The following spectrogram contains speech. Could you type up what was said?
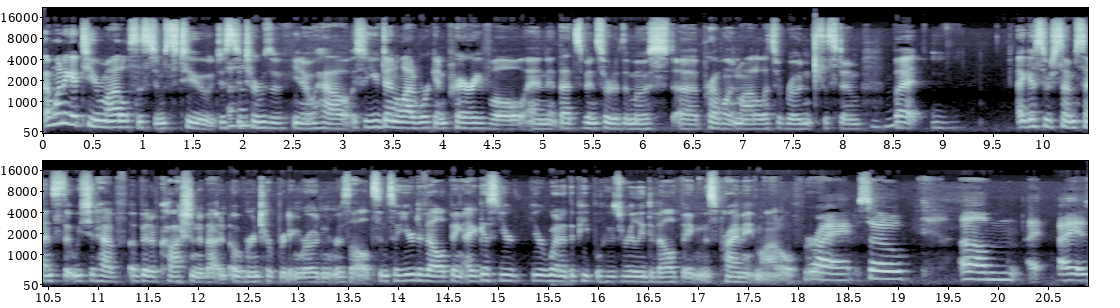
I want to get to your model systems too, just in terms of you know how. So you've done a lot of work in prairie vole, and that's been sort of the most uh, prevalent model. It's a rodent system, but I guess there's some sense that we should have a bit of caution about overinterpreting rodent results. And so you're developing. I guess you're you're one of the people who's really developing this primate model. For, right. So, um, I, I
